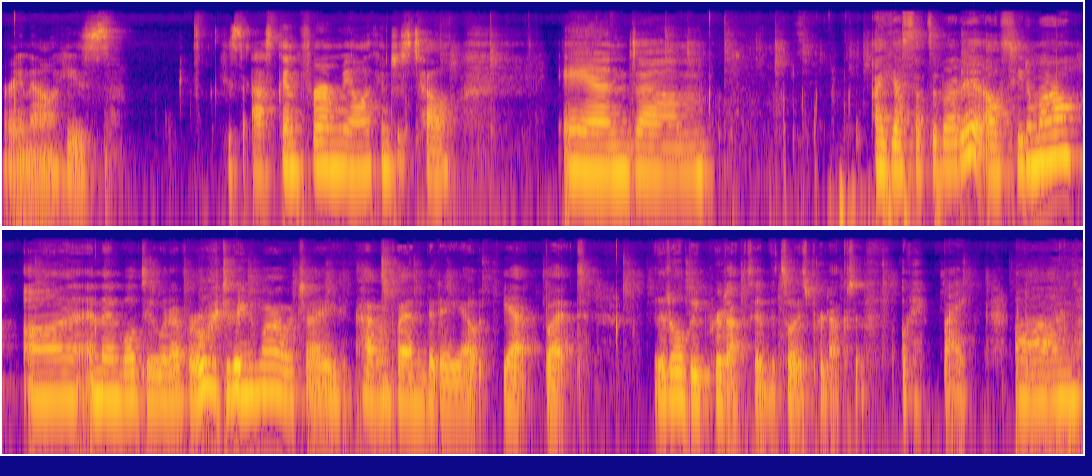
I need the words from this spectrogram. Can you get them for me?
right now. He's he's asking for a meal. I can just tell. And um, I guess that's about it. I'll see you tomorrow, uh, and then we'll do whatever we're doing tomorrow, which I haven't planned the day out yet, but it'll be productive. It's always productive. Okay, bye. Um,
